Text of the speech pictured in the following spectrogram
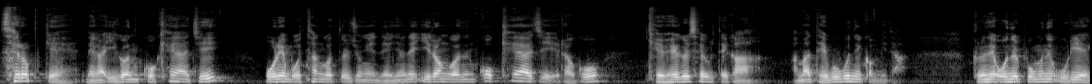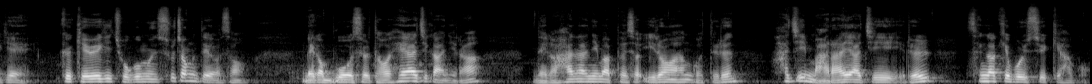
새롭게 내가 이건 꼭 해야지 올해 못한 것들 중에 내년에 이런 거는 꼭 해야지라고 계획을 세울 때가 아마 대부분일 겁니다. 그런데 오늘 보면은 우리에게 그 계획이 조금은 수정되어서 내가 무엇을 더 해야지가 아니라 내가 하나님 앞에서 이러한 것들은 하지 말아야지를 생각해 볼 수 있게 하고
